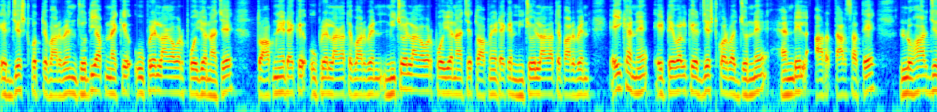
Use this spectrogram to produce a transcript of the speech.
অ্যাডজাস্ট করতে পারবেন। যদি আপনাকে উপরে লাগাবার প্রয়োজন আছে, তো আপনি এটাকে উপরে লাগাতে পারবেন। নিচয় লাগাবার প্রয়োজন আছে, তো আপনি এটাকে নিচয় লাগাতে পারবেন। এইখানে এই টেবলকে অ্যাডজাস্ট করবার জন্যে হ্যান্ডেল আর তার সাথে লোহার যে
